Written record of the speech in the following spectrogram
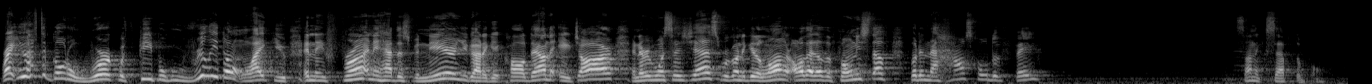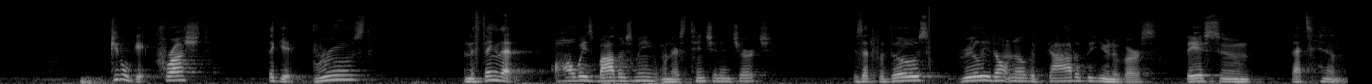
right? You have to go to work with people who really don't like you, and they front and they have this veneer. You got to get called down to HR, and everyone says, Yes, we're going to get along, and all that other phony stuff. But in the household of faith, it's unacceptable. People get crushed, they get bruised, and the thing that always bothers me when there's tension in church is that for those who really don't know the God of the universe, they assume that's Him.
